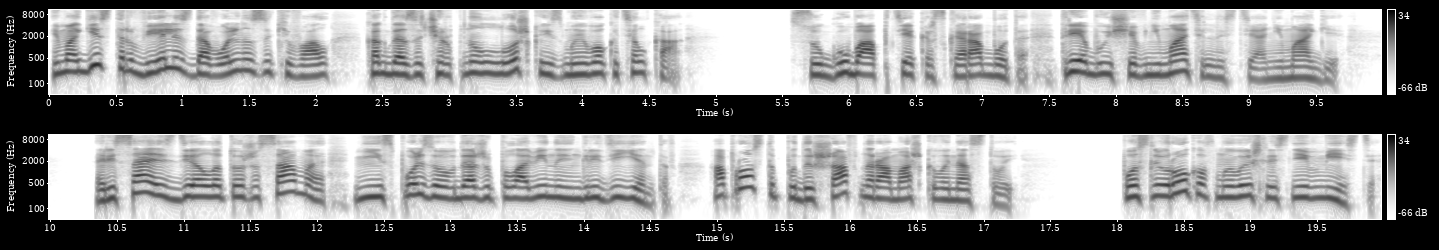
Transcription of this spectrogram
И магистр Велес довольно закивал, когда зачерпнул ложкой из моего котелка. Сугубо аптекарская работа, требующая внимательности, а не магии. Рисая сделала то же самое, не использовав даже половины ингредиентов, а просто подышав на ромашковый настой. После уроков мы вышли с ней вместе.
